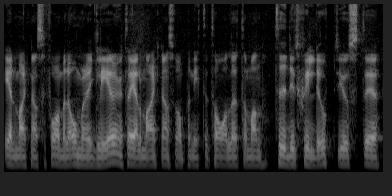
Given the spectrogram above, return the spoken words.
elmarknadsreform eller omreglering av elmarknaden som var på 90-talet där man tidigt skilde upp just det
